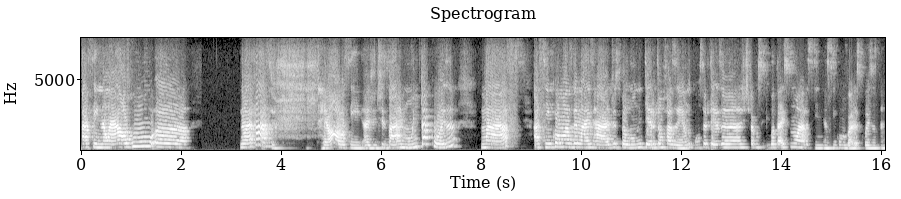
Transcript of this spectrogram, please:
Assim, não é algo. Uh não é fácil. Real, assim, a gente esbarra em muita coisa, mas assim como as demais rádios pelo mundo inteiro estão fazendo, com certeza a gente vai conseguir botar isso no ar, assim, assim como várias coisas, né?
